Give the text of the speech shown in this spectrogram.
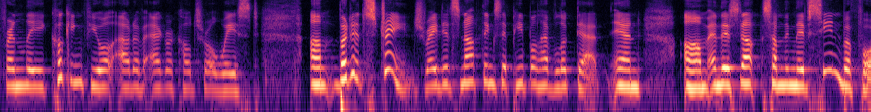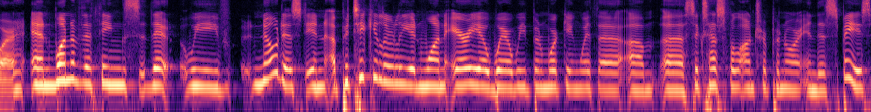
friendly cooking fuel out of agricultural waste. Um, but it's strange, right? It's not things that people have looked at, and um, and it's not something they've seen before. And one of the things that we've noticed in, uh, particularly in one area where we've been working with a, um, a, successful entrepreneur in this space,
